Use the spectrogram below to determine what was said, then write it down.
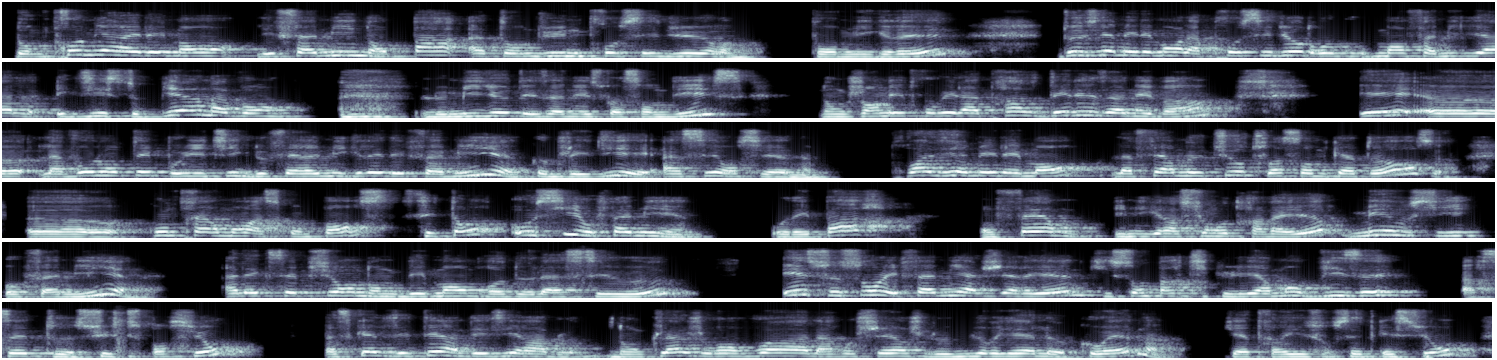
Donc premier élément, les familles n'ont pas attendu une procédure pour migrer. Deuxième élément, la procédure de regroupement familial existe bien avant le milieu des années 70. Donc j'en ai trouvé la trace dès les années 20. Et euh, la volonté politique de faire émigrer des familles, comme j'ai dit, est assez ancienne. Troisième élément, la fermeture de 74, euh, contrairement à ce qu'on pense, s'étend aussi aux familles. Au départ, on ferme l'immigration aux travailleurs, mais aussi aux familles, à l'exception donc des membres de la CE. Et ce sont les familles algériennes qui sont particulièrement visées par cette suspension parce qu'elles étaient indésirables. Donc là, je renvoie à la recherche de Muriel Cohen, qui a travaillé sur cette question.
